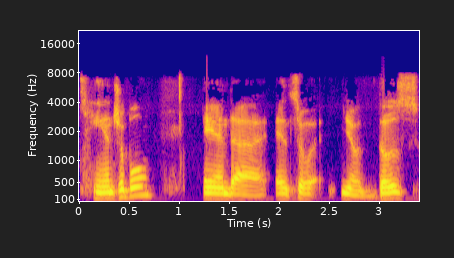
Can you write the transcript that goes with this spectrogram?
tangible, and uh, and so you know those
